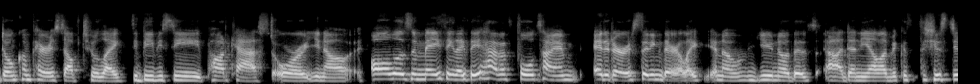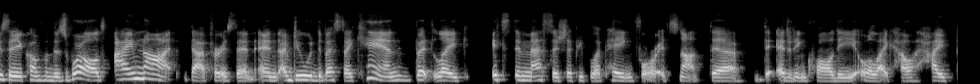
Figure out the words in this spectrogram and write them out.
Don't compare yourself to like the bbc podcast or you know all those amazing like they have a full-time editor sitting there like you know you know this uh, daniela because she's just say you come from this world. I'm not that person and i do the best i can but like it's the message that people are paying for. It's not the the editing quality or like how hype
